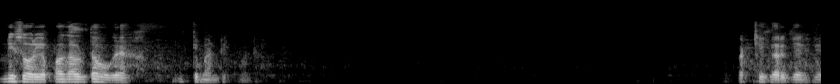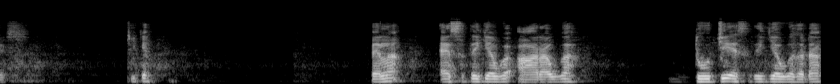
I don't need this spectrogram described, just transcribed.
ਨਹੀਂ ਸੌਰੀ ਆਪਾਂ ਗਲਤ ਹੋ ਗਿਆ ਇੱਕ ਮਿੰਟ ਇੱਕ ਮਿੰਟ ਇਕੱਠੀ ਕਰਕੇ ਫੇਸ ਠੀਕ ਹੈ ਪਹਿਲਾਂ S ਤੇ ਕੀ ਆਊਗਾ R ਆਊਗਾ ਦੂਜੇ S ਤੇ ਕੀ ਆਊਗਾ ਸਾਡਾ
